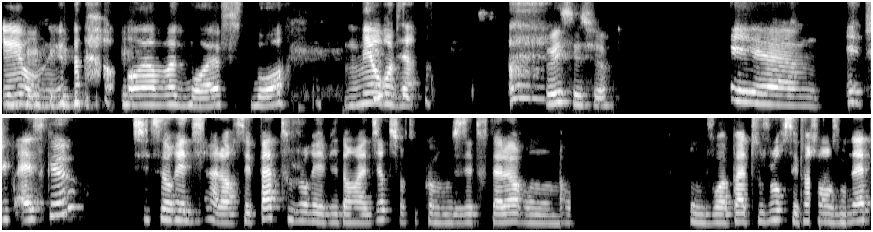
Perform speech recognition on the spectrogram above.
dernière, on est, on est en mode bref, bon, mais on revient. oui, c'est sûr. Et, euh, et du coup, est-ce que tu saurais dire, alors c'est pas toujours évident à dire, surtout comme on disait tout à l'heure, on, on ne voit pas toujours, c'est pas changement net,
